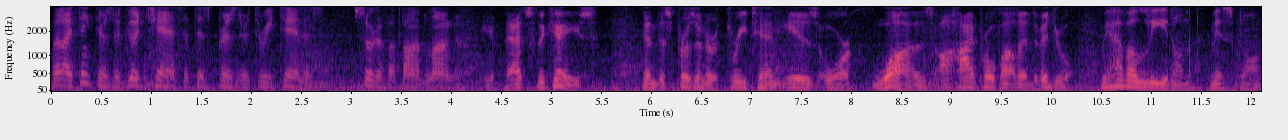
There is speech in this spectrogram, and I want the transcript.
Well, I think there's a good chance that this prisoner 310 is sort of a von Lange. If that's the case, then this prisoner 310 is or was a high profile individual. We have a lead on Miss Wong.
